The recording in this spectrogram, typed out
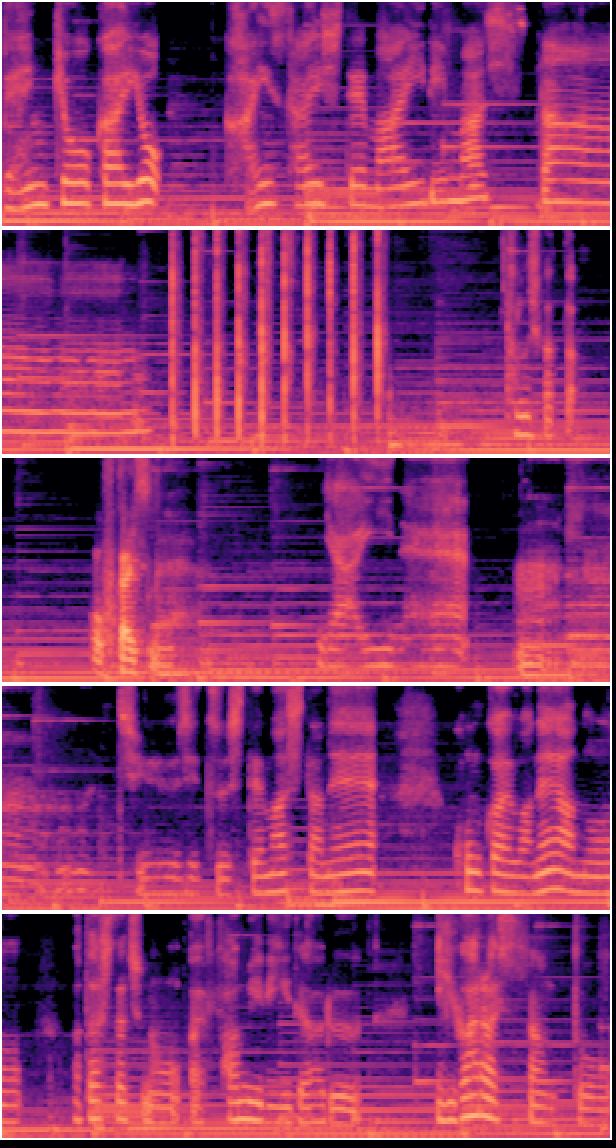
勉強会を開催してまいりました。楽しかった。お深いですね。いやいいね。うん。うん。充実してましたね。今回はねあの私たちのえファミリーである五十嵐さんと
